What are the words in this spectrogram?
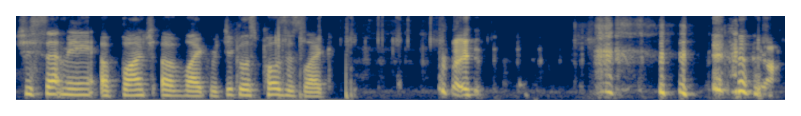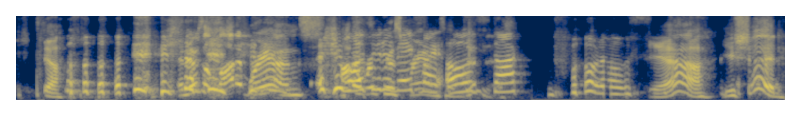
She sent me a bunch of like ridiculous poses, like Right. Yeah. and And there's a lot of brands. She a lot of wants me to make my own done stock photos. Yeah, you should.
